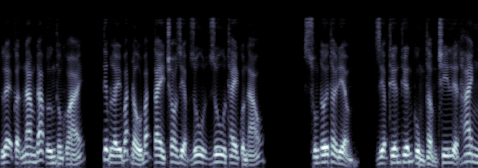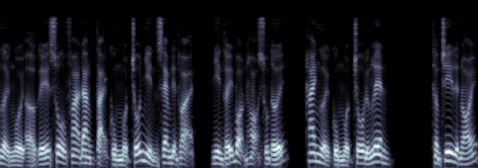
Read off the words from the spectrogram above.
lệ cận nam đáp ứng thống khoái, tiếp lấy bắt đầu bắt tay cho diệp du du thay quần áo. Xuống tới thời điểm, diệp thiến Thiến cùng thẩm chi liệt hai người ngồi ở ghế s o f a đang tại cùng một chỗ nhìn xem điện thoại, nhìn thấy bọn họ xuống tới, hai người cùng một chỗ đứng lên. Thẩm chi liệt nói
